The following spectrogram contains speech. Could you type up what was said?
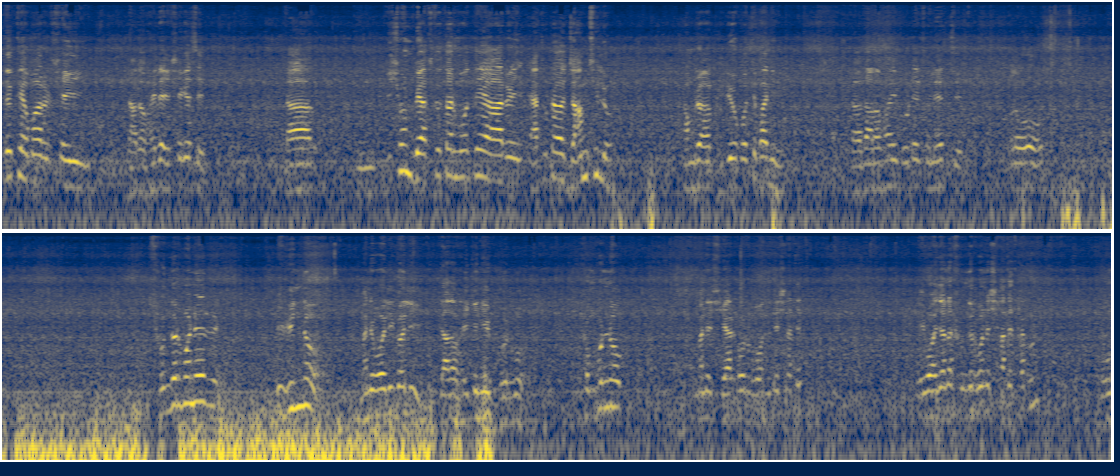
দেখতে আমার সেই দাদা ভাইরা এসে গেছে। তা ভীষণ ব্যস্ততার মধ্যে আর এতটা জাম ছিল, আমরা ভিডিও করতে পারিনি। তা দাদা ভাই বোটে চলে এসছে। তো, সুন্দরবনের বিভিন্ন মানে অলিগলি দাদা ভাইকে নিয়ে ঘুরবো। সম্পূর্ণ মানে শেয়ার করব বন্ধুদের সাথে। এই অজানা সুন্দরবনের সাথে থাকুন এবং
